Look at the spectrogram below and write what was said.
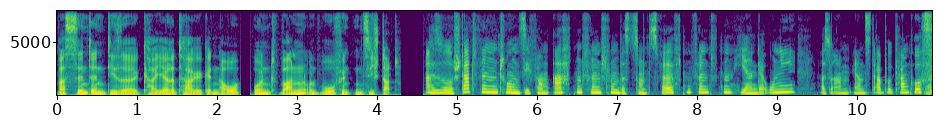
was sind denn diese Karrieretage genau und wann und wo finden sie statt? Also stattfinden tun sie vom 8.5. bis zum 12.5. hier an der Uni, also am Ernst-Abel-Campus.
